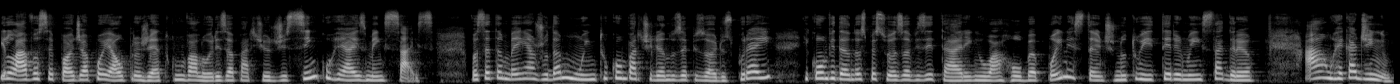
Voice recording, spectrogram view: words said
e lá você pode apoiar o projeto com valores a partir de R$ reais mensais. Você também ajuda muito compartilhando os episódios por aí e convidando as pessoas a visitarem o arroba Põe Estante no Twitter e no Instagram. Ah, um recadinho.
